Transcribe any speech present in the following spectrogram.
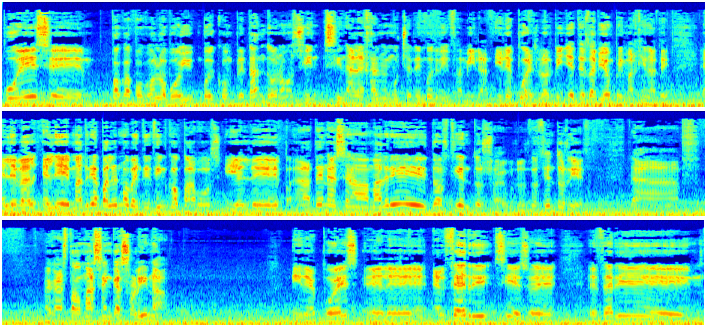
pues eh, poco a poco lo voy, voy completando, ¿no? Sin, sin, alejarme mucho tiempo de mi familia. Y después, los billetes de avión, pues imagínate, el de, el de Madrid a Palermo 25 pavos y el de Atenas a Madrid 200 euros, 210. O sea, me he gastado más en gasolina. Y después el, eh, ferry, sí, es, eh, el ferry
